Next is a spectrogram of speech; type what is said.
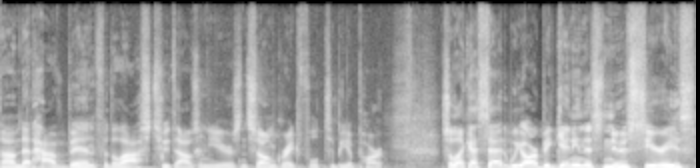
um, that have been for the last 2,000 years. And so I'm grateful to be a part. So, like I said, we are beginning this new series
